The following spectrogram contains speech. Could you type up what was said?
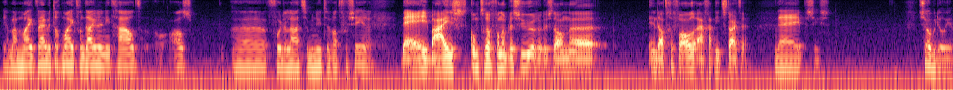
Ja, maar Mike, wij hebben toch Mike van Duinen niet gehaald als eh, voor de laatste minuten wat forceren? Nee, maar hij is, komt terug van een blessure. Dus dan eh, in dat geval, hij gaat niet starten. Nee, precies. Zo bedoel je.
